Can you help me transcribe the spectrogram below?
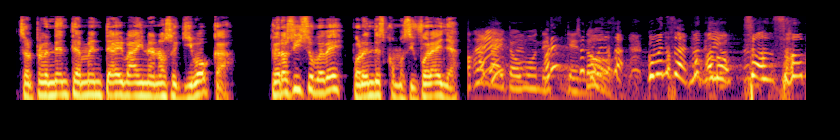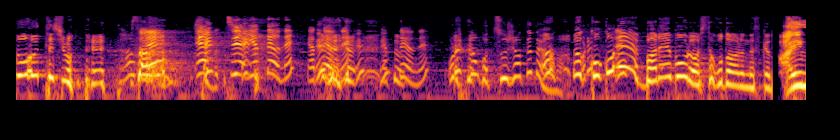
Sorprendentemente, ahí no se equivoca. Pero sí su bebé, por ende es como si fuera ella. Ahí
